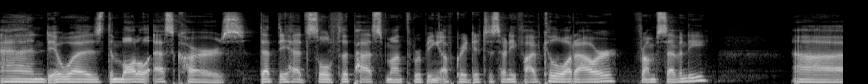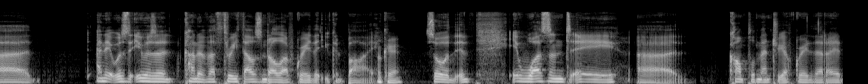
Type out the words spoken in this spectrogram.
And it was the Model S cars that they had sold for the past month were being upgraded to 75 kilowatt hour from 70. Uh, and it was it was a kind of a three thousand dollar upgrade that you could buy. Okay. So it it wasn't a uh, complimentary upgrade that I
